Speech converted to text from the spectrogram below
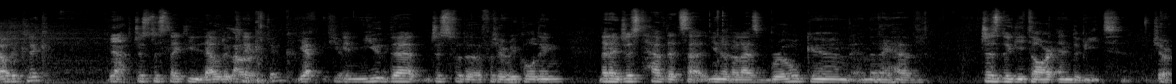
louder click? Yeah. Just a slightly louder, Louder click. click. Yeah. If you Yeah. can mute that just for the for the recording, then I just have that you know the last broken, and then I have just the guitar and the beat. Sure.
